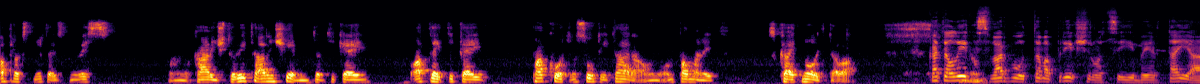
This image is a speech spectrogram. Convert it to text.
Aprakst, nu, teic, nu viss. Un, kā viņš tur ir, tā viņš ir. Tad tikai atliek tikai pakot un sūtīt ārā un, un pamanīt skaitu noliktavā. Kā tev liekas, nu. varbūt tava priekšrocība ir tajā,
